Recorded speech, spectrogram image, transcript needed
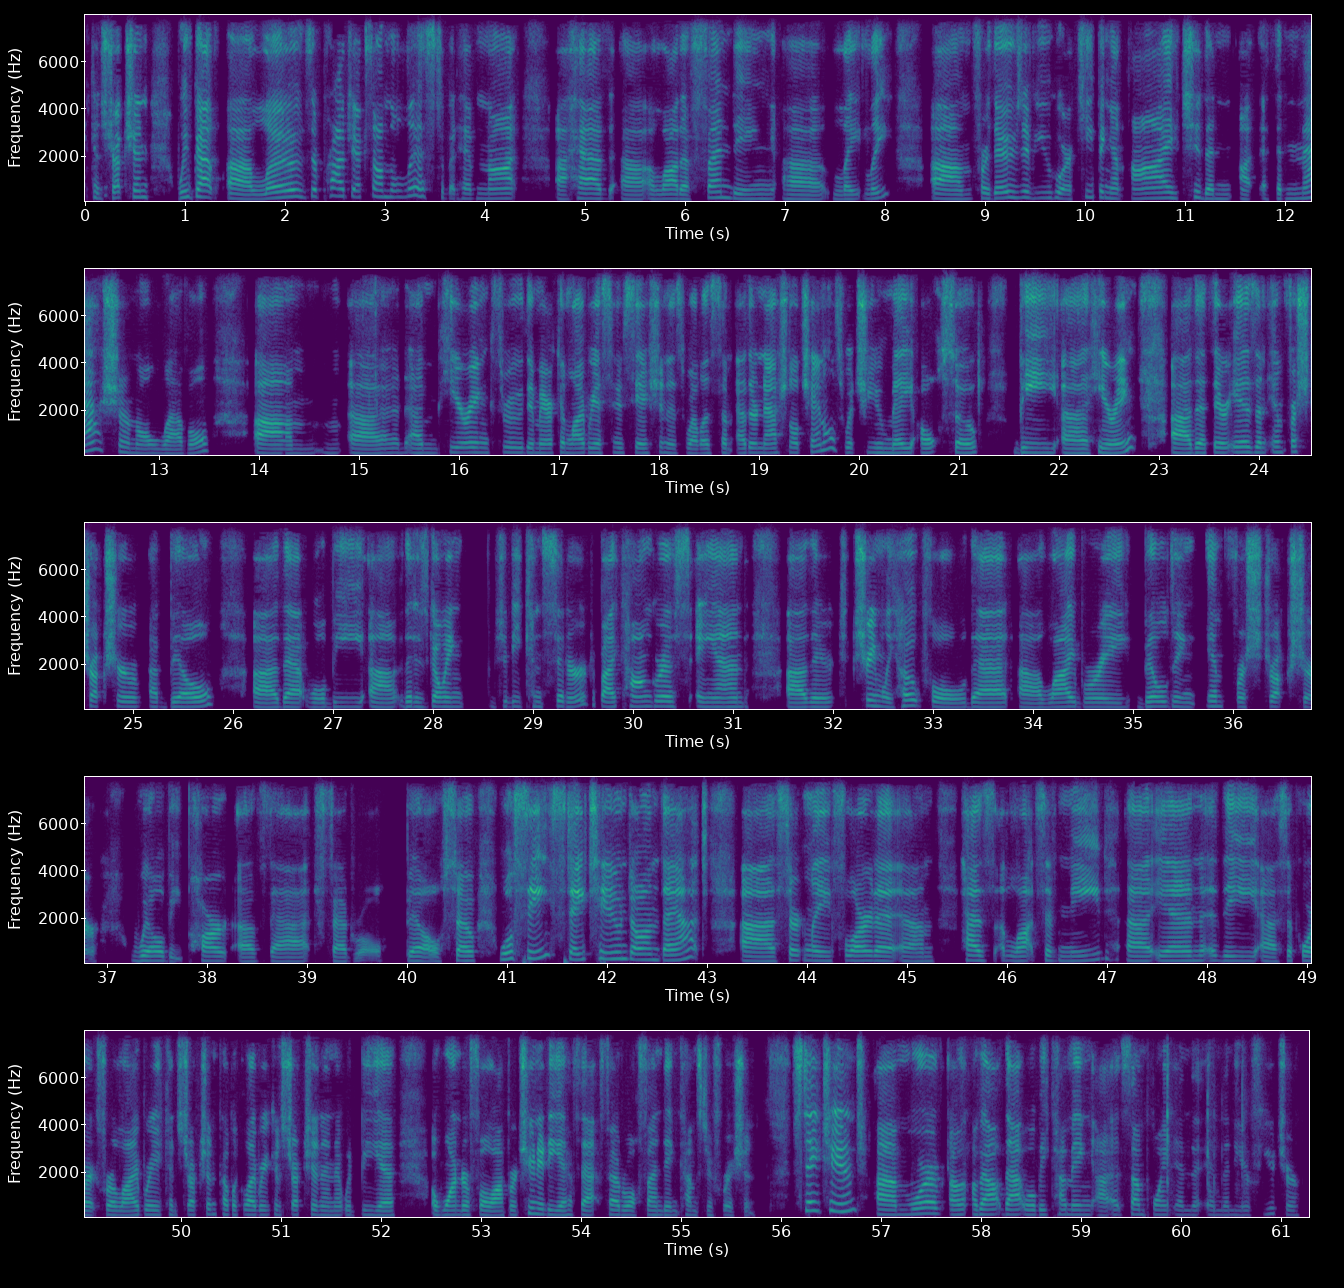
construction. We've got uh, loads of projects on the list, but have not uh, had uh, a lot of funding uh, lately. Um, for those of you who are keeping an eye to the uh, at the national level, um, uh, I'm hearing through the American Library Association as well as some other national channels, which you may also be hearing, that there is an infrastructure bill that will be that is going to be considered by Congress, and uh, they're extremely hopeful that uh, library building infrastructure will be part of that federal bill. So we'll see. Stay tuned on that. Uh, certainly, Florida um, has lots of need uh, in the uh, support for library construction, public library construction, and it would be a, a wonderful opportunity if that federal funding comes to fruition. Stay tuned. Um, more uh, about that will be coming uh, at some point in the in the near future.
